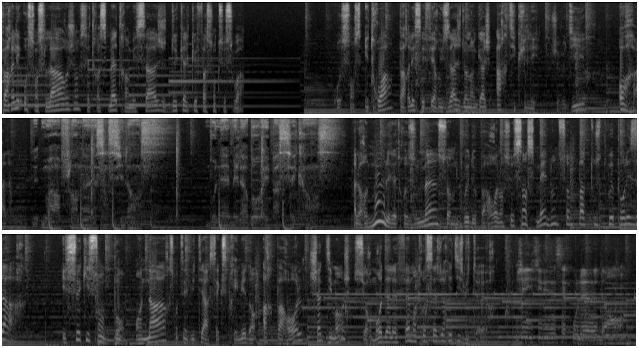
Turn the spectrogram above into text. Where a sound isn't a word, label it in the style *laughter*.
Parler au sens large, c'est transmettre un message de quelque façon que ce soit. Au sens étroit, parler, c'est faire usage d'un langage articulé, je veux dire oral. Silence, bonhomme élaboré par séquence. Alors nous, les êtres humains, sommes doués de parole en ce sens, mais nous ne sommes pas tous doués pour les arts. Et ceux qui sont bons en art sont invités à s'exprimer dans Art Parole chaque dimanche sur Model FM entre 16h et 18h. J'ai utilisé ces couleurs dans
